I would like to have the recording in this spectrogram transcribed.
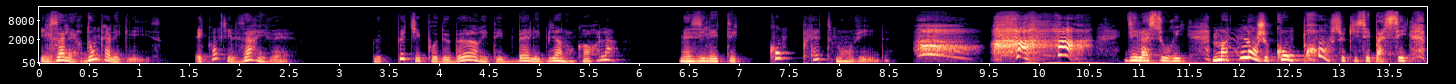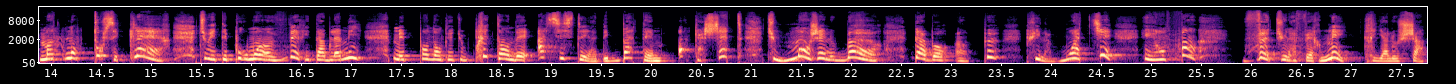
Ils allèrent donc à l'église, et quand ils arrivèrent, le petit pot de beurre était bel et bien encore là, mais il était complètement vide. Dit la souris. Maintenant je comprends ce qui s'est passé. Maintenant tout c'est clair. Tu étais pour moi un véritable ami, mais pendant que tu prétendais assister à des baptêmes en cachette, tu mangeais le beurre. D'abord un peu, puis la moitié, et enfin. Veux-tu la fermer? cria le chat.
